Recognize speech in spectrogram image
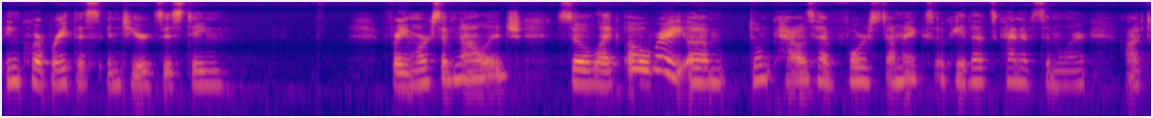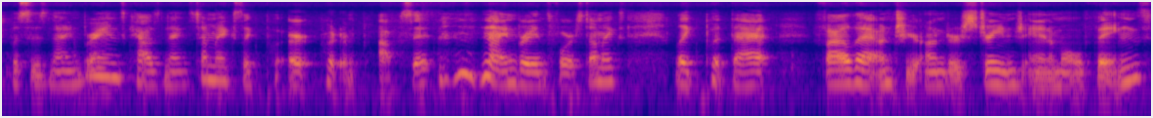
incorporate this into your existing frameworks of knowledge. So like, oh right, um, don't cows have four stomachs? Okay, that's kind of similar. Octopuses nine brains, cows nine stomachs. Like put or put opposite, nine brains, four stomachs. Like put that, file that onto your under strange animal things.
